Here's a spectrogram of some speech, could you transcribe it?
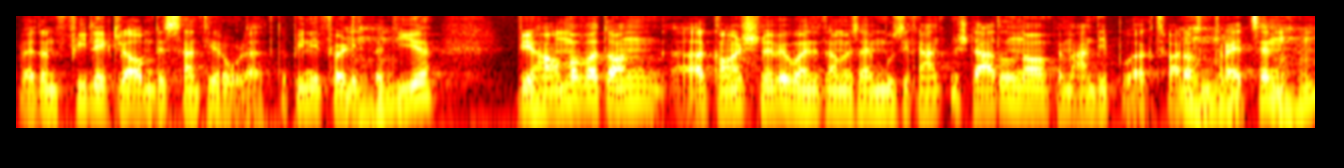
weil dann viele glauben, das sind Tiroler. Da bin ich völlig mhm. bei dir. Wir haben aber dann äh, ganz schnell, wir waren ja damals ein Musikantenstadel noch beim Andy Borg 2013. Mhm. mhm.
